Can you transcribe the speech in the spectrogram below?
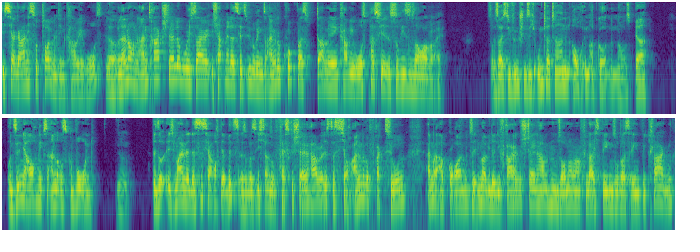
ist ja gar nicht so toll mit den KWOs. Ja. Und dann noch einen Antrag stelle, wo ich sage, ich habe mir das jetzt übrigens angeguckt, was da mit den KWOs passiert, ist so Riesensauerei. Das heißt, die wünschen sich Untertanen auch im Abgeordnetenhaus. Ja. Und sind ja auch nichts anderes gewohnt. Ja. Also ich meine, das ist ja auch der Witz. Also was ich dann so festgestellt habe, ist, dass sich auch andere Fraktionen, andere Abgeordnete immer wieder die Frage gestellt haben, hm, sollen wir mal vielleicht wegen sowas irgendwie klagen?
